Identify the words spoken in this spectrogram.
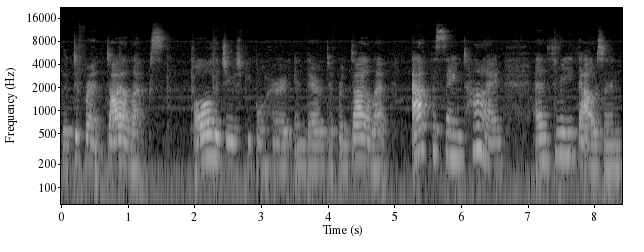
the different dialects, all the Jewish people heard in their different dialect at the same time, and 3,000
